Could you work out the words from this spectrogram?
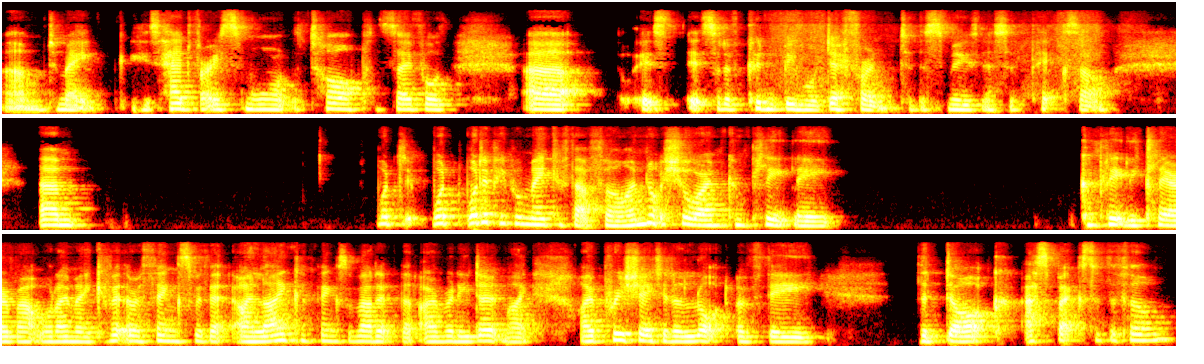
um, to make his head very small at the top and so forth. Uh, it's it sort of couldn't be more different to the smoothness of Pixar. Um, what what what do people make of that film? I'm not sure. I'm completely completely clear about what I make of it. There are things with it I like and things about it that I really don't like. I appreciated a lot of the the dark aspects of the film.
